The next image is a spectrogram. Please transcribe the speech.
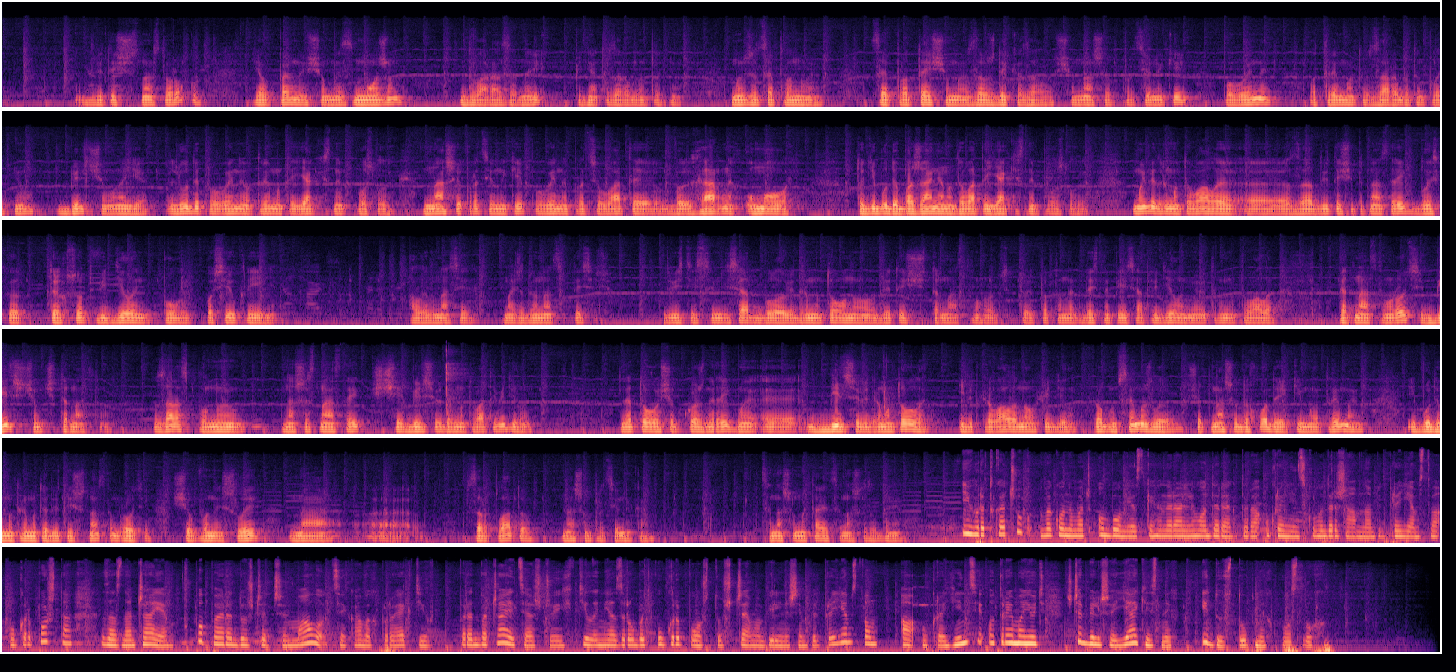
2016 року, я впевнений, що ми зможемо два рази на рік підняти заробітну платню. Ми вже це плануємо. Це про те, що ми завжди казали, що наші працівники повинні отримати заробітну платню більш, чим вона є. Люди повинні отримати якісні послуги. Наші працівники повинні працювати в гарних умовах. Тоді буде бажання надавати якісні послуги. Ми відремонтували е, за 2015 рік близько 300 відділень по, всій Україні. Але в нас їх майже 12 тисяч. 270 було відремонтовано у 2014 році. Тобто десь на 50 відділень ми відремонтували 2015 році більше, ніж в 2014. Зараз плануємо на 2016 рік ще більше відремонтувати відділень. Для того, щоб кожен рік ми е, більше відремонтовували і відкривали нових відділень. Робимо все можливе, щоб наші доходи, які ми отримаємо і будемо отримати у 2016 році, щоб вони йшли на е, зарплату нашим працівникам. Це наша мета і це наше завдання. Ігор Ткачук, виконувач обов'язки генерального директора українського державного підприємства Укрпошта, зазначає, попереду ще чимало цікавих проєктів. Передбачається, що їх втілення зробить Укрпошту ще мобільнішим підприємством, а українці отримають ще більше якісних і доступних послуг.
